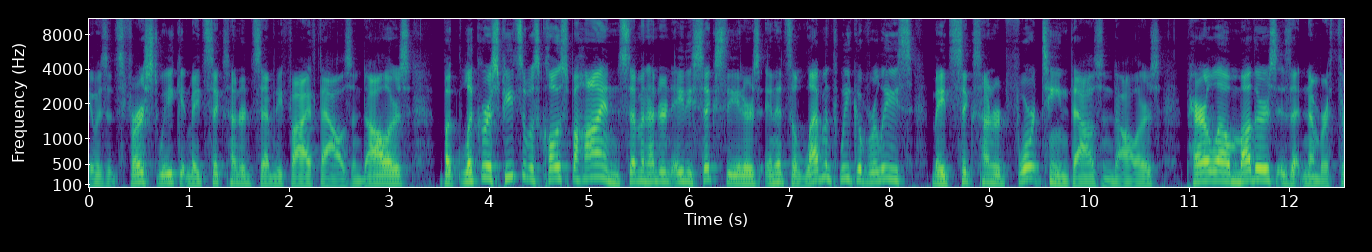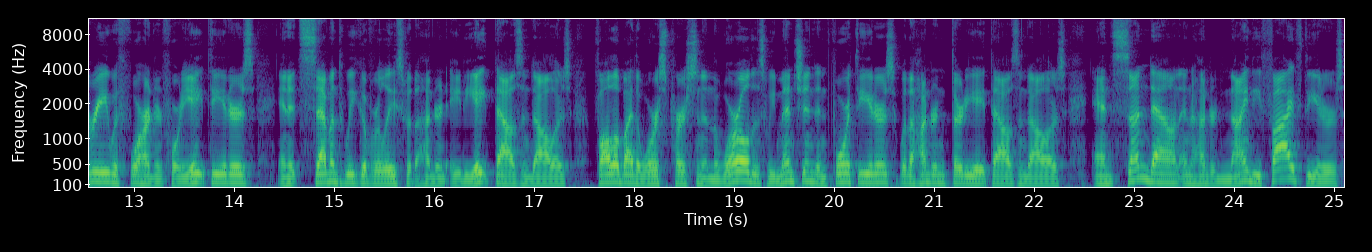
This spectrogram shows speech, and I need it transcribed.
It was its first week. It made $675,000. But Licorice Pizza was close behind, 786 theaters. In its 11th week of release, made $614,000. Parallel Mothers is at number three with 448 theaters in its seventh week of release with $188,000, followed by The Worst Person in the World, as we mentioned, in four theaters with $138,000, and Sundown in 195 theaters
